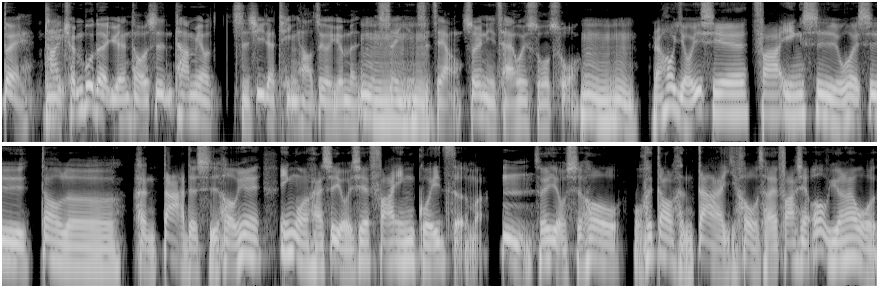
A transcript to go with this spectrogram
对，它全部的源头是他没有仔细的听好这个原本声音是这样，嗯嗯嗯，所以你才会说错。嗯嗯。然后有一些发音是，我也是到了很大的时候，因为英文还是有一些发音规则嘛。嗯。所以有时候我会到了很大以后，我才会发现哦，原来我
